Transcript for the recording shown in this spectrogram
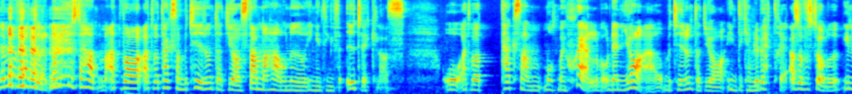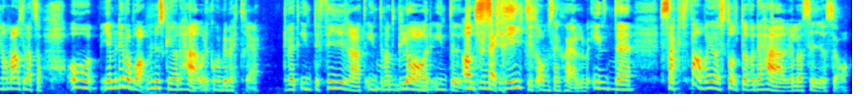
Nej men fattar du? Nej men just det här att- att vara, att vara tacksam betyder inte att jag stannar här och nu och ingenting får utvecklas. Och att vara tacksam mot mig själv och den jag är betyder inte att jag inte kan bli bättre. Alltså förstår du? Innan har man alltid varit så, åh, ja men det var bra, men nu ska jag göra det här och det kommer bli bättre. Du vet, inte firat, inte varit glad, inte On skrytit om sig själv, inte sagt fan vad jag är stolt över det här eller si och så.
